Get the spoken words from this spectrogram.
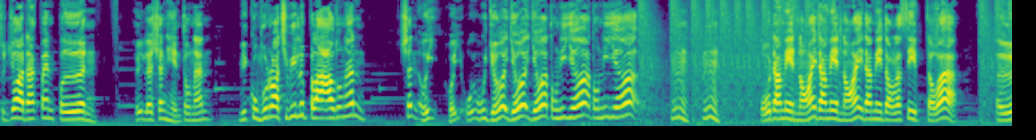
สุดยอดนักแม่นปืน เฮ้ย แล้วฉันเห็นตรงนั้น มีกลุ่มผู้รอดชีวิตหรือเปล่าตรงนั้น ฉันเอ้ยเฮ้ยโอ้ยโอ้ยเยอะเยอะเยอะตรงนี้เยอะตรงนี้เยอะ อืมอืมโอ้ดาเมจน้อยดาเมจน้อยดาเมจดอกละสิบแต่ว่า เออ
